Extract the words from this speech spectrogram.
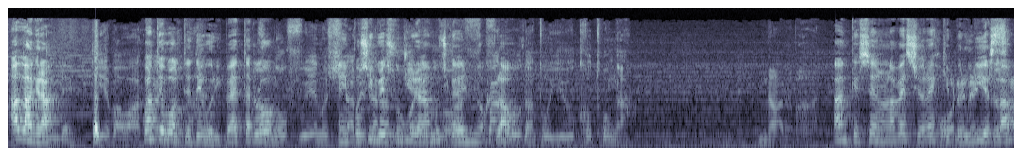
Alla grande. Quante volte devo ripeterlo? È impossibile sfuggire alla musica del mio flauto. Anche se non avessi orecchie per udirla.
